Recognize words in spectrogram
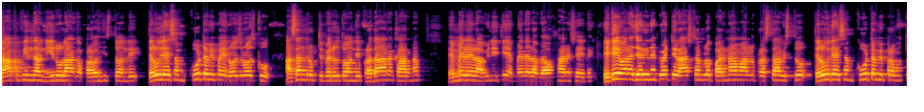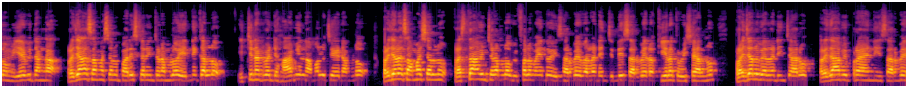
చాపు కింద నీరులాగా ప్రవహిస్తోంది. తెలుగుదేశం కూటమిపై రోజు రోజుకు అసంతృప్తి పెరుగుతోంది. ప్రధాన కారణం ఎమ్మెల్యేల అవినీతి ఎమ్మెల్యేల వ్యవహార శైలి. ఇటీవల జరిగినటువంటి రాష్ట్రంలో పరిణామాలను ప్రస్తావిస్తూ తెలుగుదేశం కూటమి ప్రభుత్వం ఏ విధంగా ప్రజా సమస్యలను పరిష్కరించడంలో ఎన్నికల్లో ఇచ్చినటువంటి హామీలను అమలు చేయడంలో ప్రజల సమస్యలను ప్రస్తావించడంలో విఫలమైందో ఈ సర్వే వెల్లడించింది. సర్వేలో కీలక విషయాలను ప్రజలు వెల్లడించారు. ప్రజాభిప్రాయాన్ని సర్వే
